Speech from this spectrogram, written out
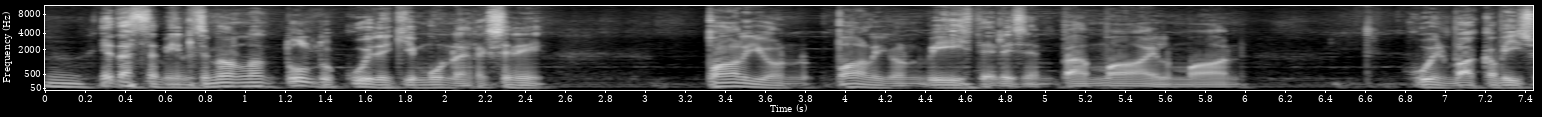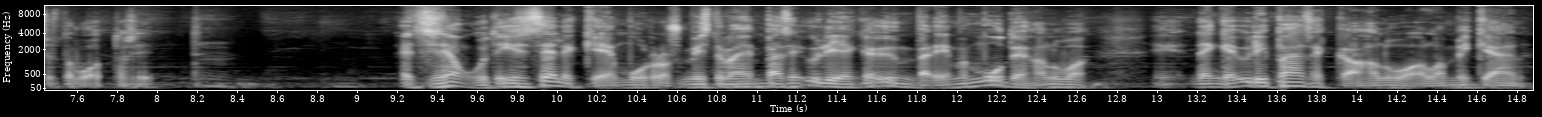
Hmm. Ja tässä mielessä me ollaan tultu kuitenkin mun nähdäkseni paljon, paljon viihteellisempään maailmaan kuin vaikka 15 vuotta sitten. Että se on kuitenkin se selkeä murros, mistä mä en pääse yli enkä ympäri. Mä muuten halua, enkä ylipäänsäkään halua olla mikään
